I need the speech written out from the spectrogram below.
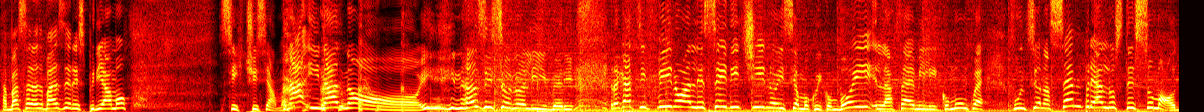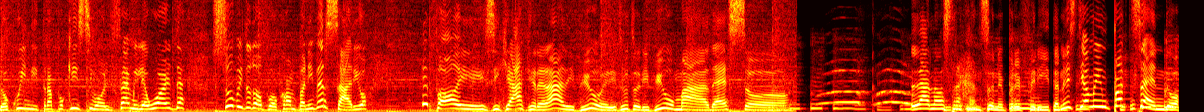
Abbassa la base, respiriamo. Sì, ci siamo. Na- i, na- no, i, nasi sono liberi. Ragazzi, fino alle 16 noi siamo qui con voi. La Family comunque funziona sempre allo stesso modo. Quindi tra pochissimo il Family Award, subito dopo comp'anniversario. E poi si chiacchiererà di più e di tutto di più. Ma adesso. La nostra canzone preferita. Noi stiamo impazzendo.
